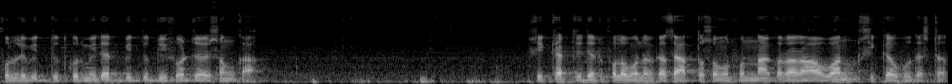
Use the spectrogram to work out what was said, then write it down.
পল্লী বিদ্যুৎ কর্মীদের বিদ্যুৎ বিপর্যয়ের সংখ্যা শিক্ষার্থীদের ফলবনের কাছে আত্মসমর্পণ না করার আহ্বান শিক্ষা উপদেষ্টার।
